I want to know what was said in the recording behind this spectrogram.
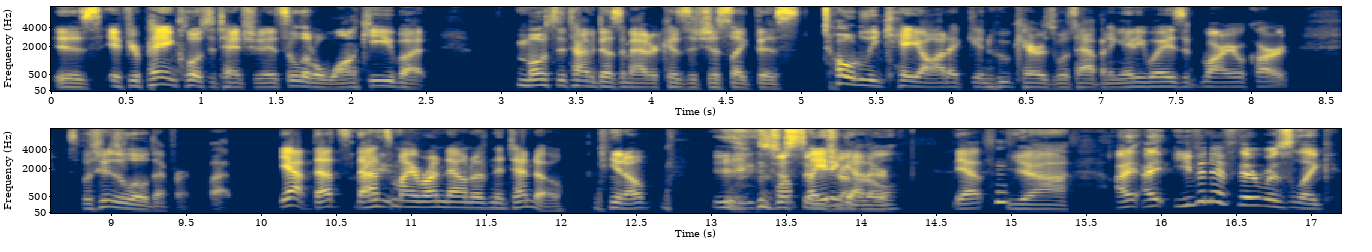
Is if you're paying close attention, it's a little wonky, but most of the time it doesn't matter because it's just like this totally chaotic and who cares what's happening anyways at Mario Kart. Splatoon's a little different, but yeah, that's that's I- my rundown of Nintendo. You know, just play in together. general. yep. yeah I, I even if there was like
